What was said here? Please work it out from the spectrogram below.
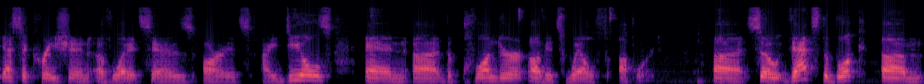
desecration of what it says are its ideals and uh, the plunder of its wealth upward. Uh, so that's the book. Um,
